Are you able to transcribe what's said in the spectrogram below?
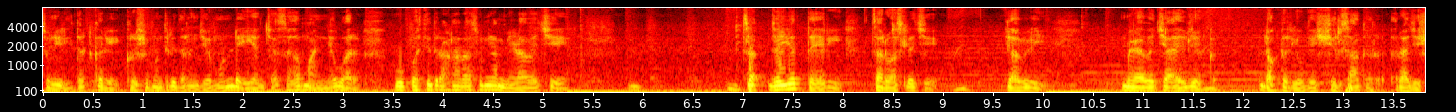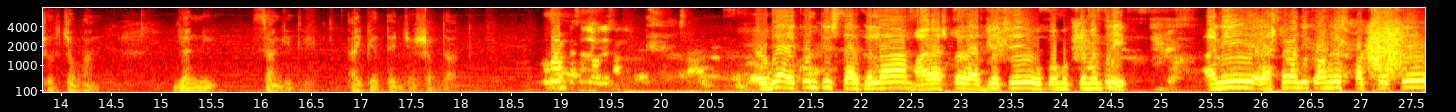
सुनील तटकरे कृषीमंत्री धनंजय मुंडे यांच्यासह मान्यवर उपस्थित राहणार असून या मेळाव्याचे ज जय्यत तयारी चालू असल्याचे यावेळी मेळाव्याचे आयोजक डॉक्टर योगेश क्षीरसागर राजेश्वर चव्हाण यांनी सांगितले. ऐकूयात त्यांच्या शब्दात. उद्या एकोणतीस तारखेला महाराष्ट्र राज्याचे उपमुख्यमंत्री आणि राष्ट्रवादी काँग्रेस पक्षाचे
